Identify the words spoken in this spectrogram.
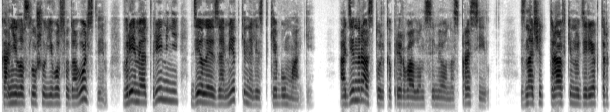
Корнилов слушал его с удовольствием, время от времени делая заметки на листке бумаги. Один раз только прервал он Семена, спросил. «Значит, Травкину директор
